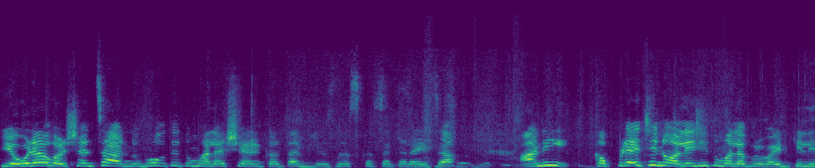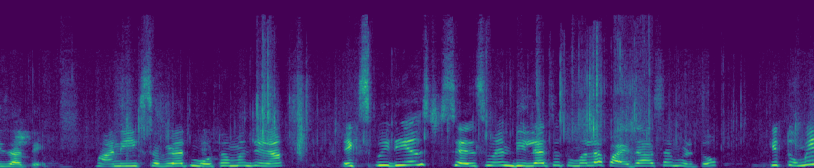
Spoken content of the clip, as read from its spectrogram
एवढ्या वर्षांचा अनुभव ते तुम्हाला शेअर करतात बिझनेस कसा करायचा आणि कपड्याची नॉलेजही तुम्हाला प्रोव्हाइड केली जाते. आणि सगळ्यात मोठं म्हणजे ना एक्सपिरियन्स्ड सेल्समॅन दिल्याचा तुम्हाला फायदा असा मिळतो की तुम्ही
